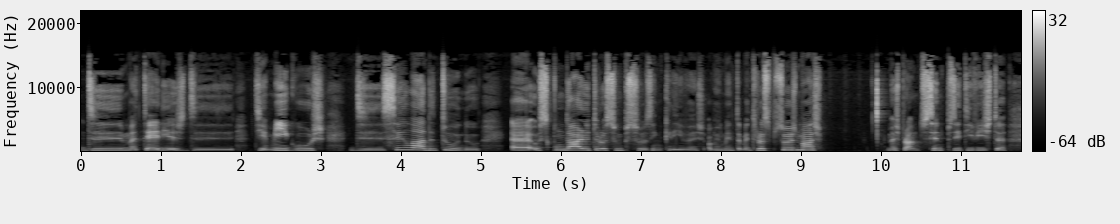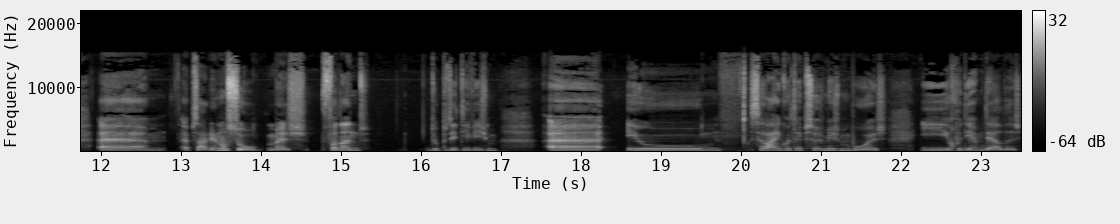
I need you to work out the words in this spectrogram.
de matérias, de, de amigos, de sei lá, de tudo. Uh, o secundário trouxe-me pessoas incríveis, obviamente também trouxe pessoas más, mas pronto, sendo positivista, uh, apesar, eu não sou, mas falando do positivismo, uh, eu sei lá, encontrei pessoas mesmo boas e rodeei-me delas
